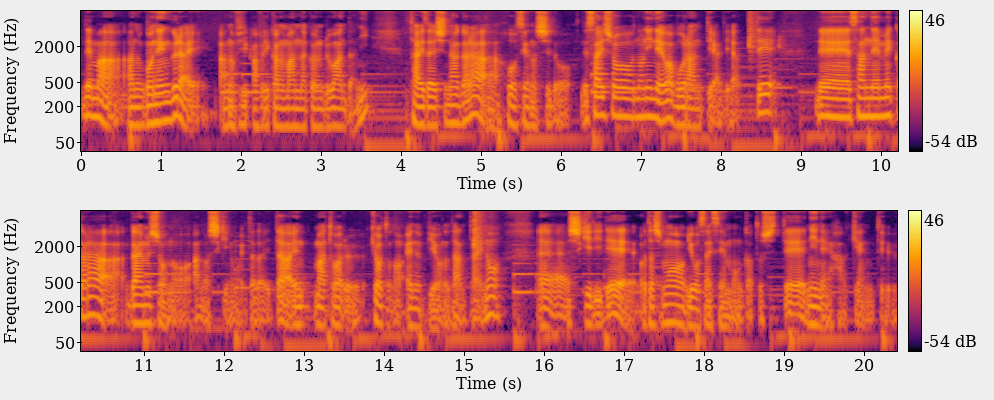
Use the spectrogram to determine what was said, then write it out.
でまああの5年ぐらいあのアフリカの真ん中のルワンダに滞在しながら法政の指導。で最初の2年はボランティアでやってで3年目から外務省のあの資金をいただいた、まあ、とある京都の NPO の団体の、えー仕切りで私も要塞専門家として2年派遣という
